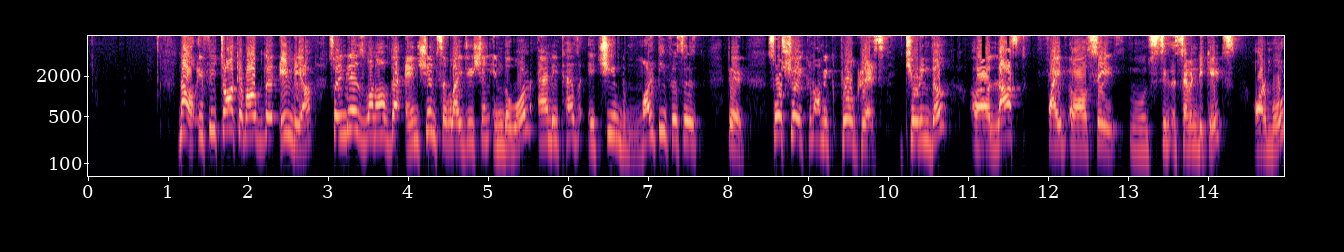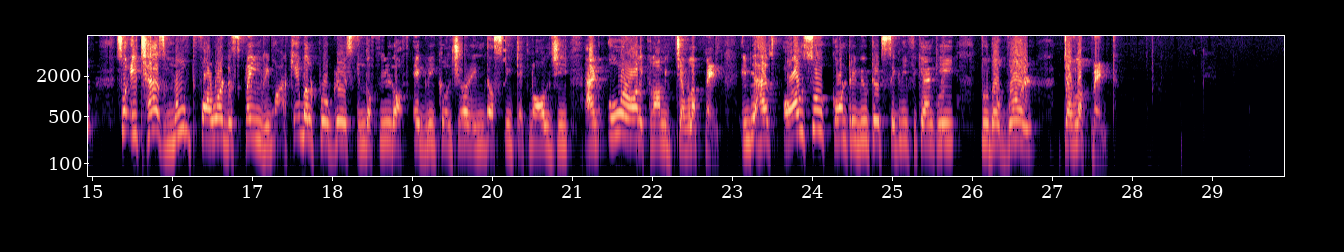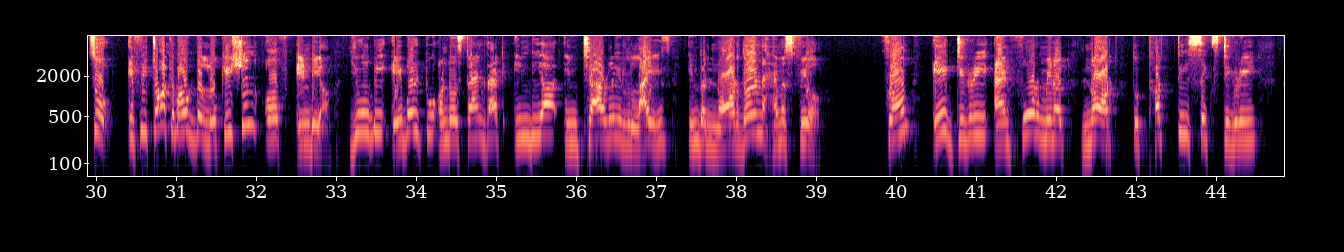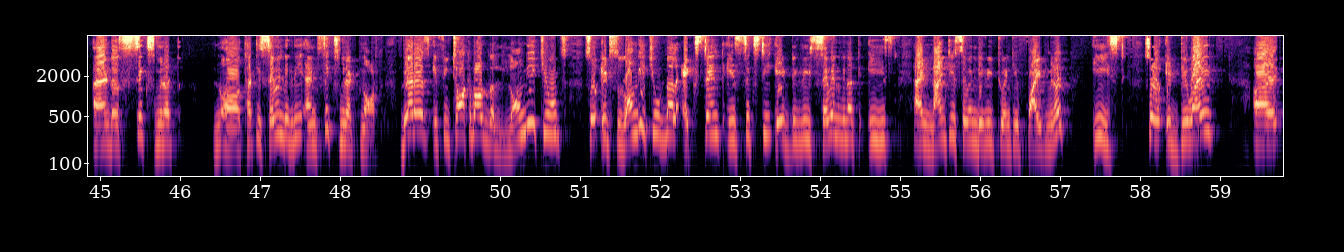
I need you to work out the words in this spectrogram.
Now, if we talk about the India, so India is one of the ancient civilization in the world and it has achieved multifaceted socio-economic progress during the uh, last five, uh, say, seven decades or more. So it has moved forward displaying remarkable progress in the field of agriculture, industry, technology and overall economic development. India has also contributed significantly to the world development. So if we talk about the location of India, you will be able to understand that India entirely lies in the northern hemisphere from 8 degree and 4 minute north to 36 degree and 6 minute uh, 37 degree and 6 minute north whereas if we talk about the longitudes so its longitudinal extent is 68 degree 7 minute east and 97 degree 25 minute east so it divides uh,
